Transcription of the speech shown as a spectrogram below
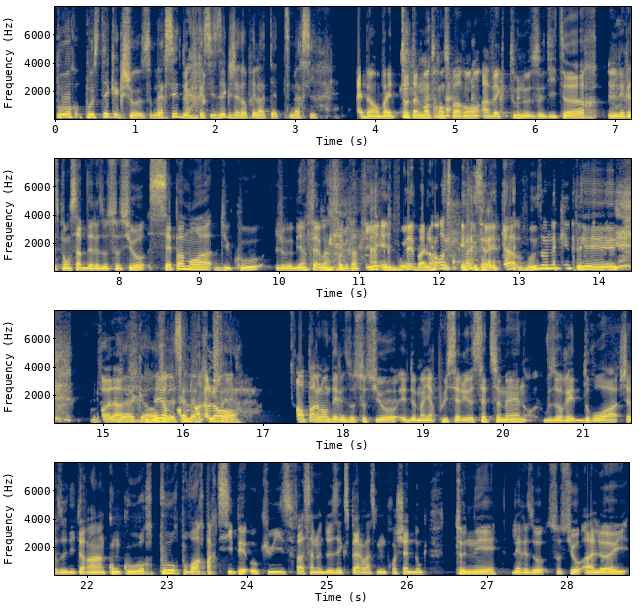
pour poster quelque chose. Merci de préciser que j'ai repris la tête. Merci. Eh ben, on va être totalement transparent avec tous nos auditeurs, les responsables des réseaux sociaux. C'est pas moi, du coup, je veux bien faire l'infographie et je vous les balance et vous avez qu'à vous en occuper. Voilà. D'accord, je laisse en le parlant- faire. En parlant des réseaux sociaux et de manière plus sérieuse, cette semaine, vous aurez droit, chers auditeurs, à un concours pour pouvoir participer au quiz face à nos deux experts la semaine prochaine. Donc, tenez les réseaux sociaux à l'œil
